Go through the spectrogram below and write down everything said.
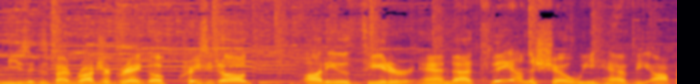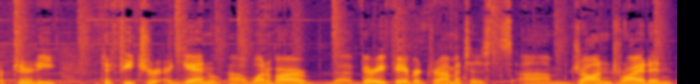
music is by Roger Gregg of Crazy Dog Audio Theater. And uh, today on the show, we have the opportunity to feature again uh, one of our uh, very favorite dramatists, um, John Dryden,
